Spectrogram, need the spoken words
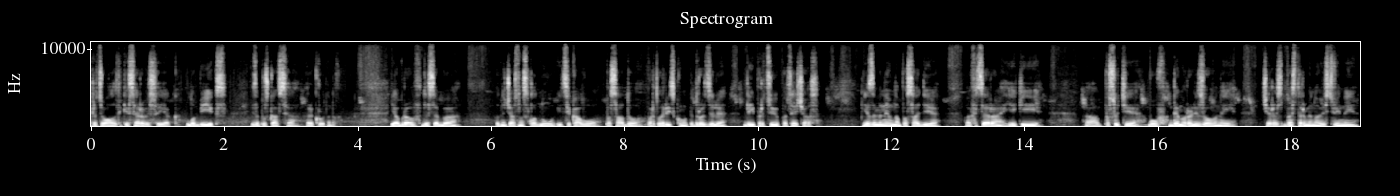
працювали такі сервіси, як LobbyX, і запускався рекрутинг. Я обрав для себе одночасно складну і цікаву посаду в артилерійському підрозділі, де і працюю по цей час. Я замінив на посаді офіцера, який, е, по суті, був деморалізований через безтерміновість війни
